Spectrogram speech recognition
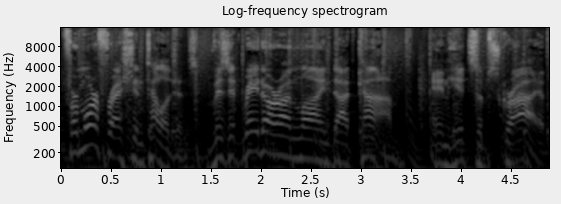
For more fresh intelligence, visit radaronline.com and hit subscribe.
